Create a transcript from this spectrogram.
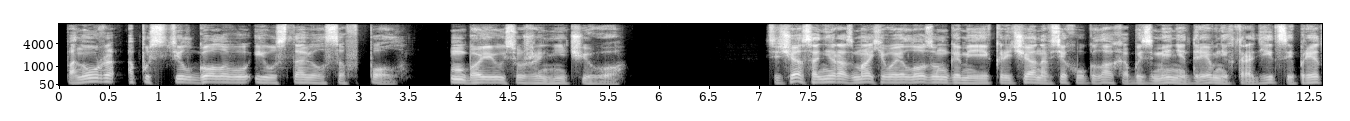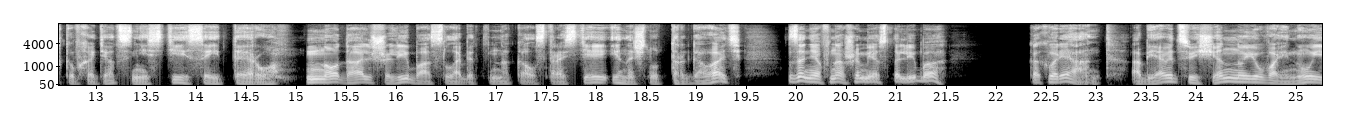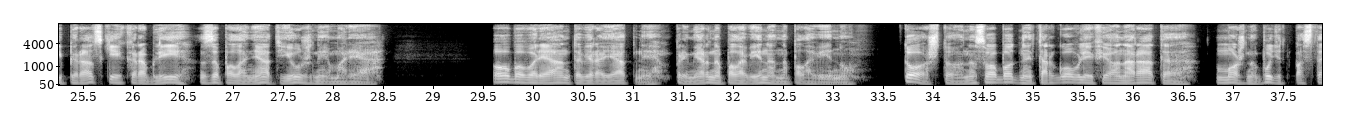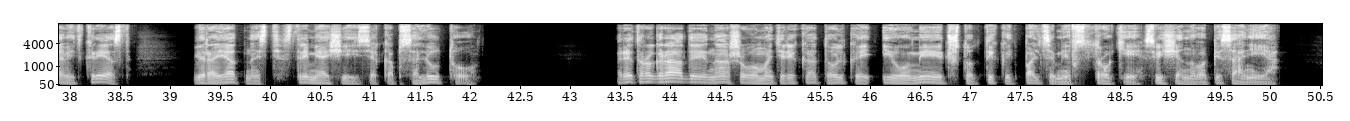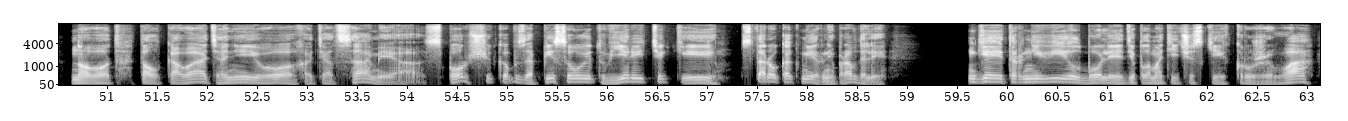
понуро опустил голову и уставился в пол. «Боюсь уже ничего». Сейчас они, размахивая лозунгами и крича на всех углах об измене древних традиций предков, хотят снести Сейтеру. Но дальше либо ослабят накал страстей и начнут торговать, заняв наше место, либо, как вариант, объявят священную войну, и пиратские корабли заполонят южные моря. Оба варианта вероятны, примерно половина на половину. То, что на свободной торговле Фионарата можно будет поставить крест, вероятность, стремящаяся к абсолюту, Ретрограды нашего материка только и умеют, что тыкать пальцами в строки священного писания. Но вот толковать они его хотят сами, а спорщиков записывают в еретики. Старо как мир, не правда ли? Гейтер не вил более дипломатические кружева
